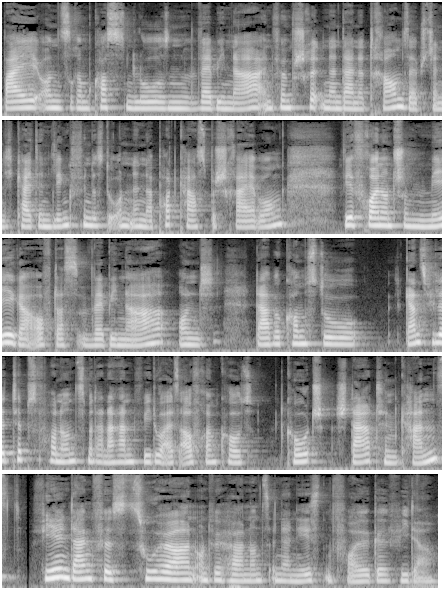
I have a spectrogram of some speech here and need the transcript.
bei unserem kostenlosen Webinar in fünf Schritten in deine Traumselbstständigkeit. Den Link findest du unten in der Podcast-Beschreibung. Wir freuen uns schon mega auf das Webinar und da bekommst du ganz viele Tipps von uns mit einer Hand, wie du als Aufräumcoach Coach starten kannst. Vielen Dank fürs Zuhören und wir hören uns in der nächsten Folge wieder.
